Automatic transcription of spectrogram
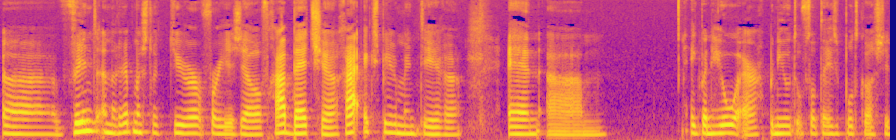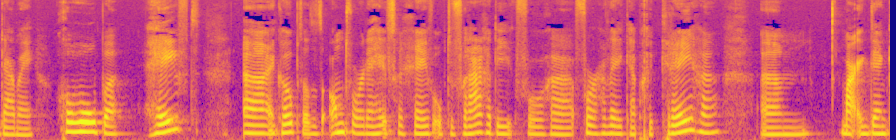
Uh, vind een ritmestructuur voor jezelf. Ga batchen, ga experimenteren. En um, ik ben heel erg benieuwd of dat deze podcast je daarmee geholpen heeft. Uh, ik hoop dat het antwoorden heeft gegeven op de vragen die ik vorige, vorige week heb gekregen. Um, maar ik denk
